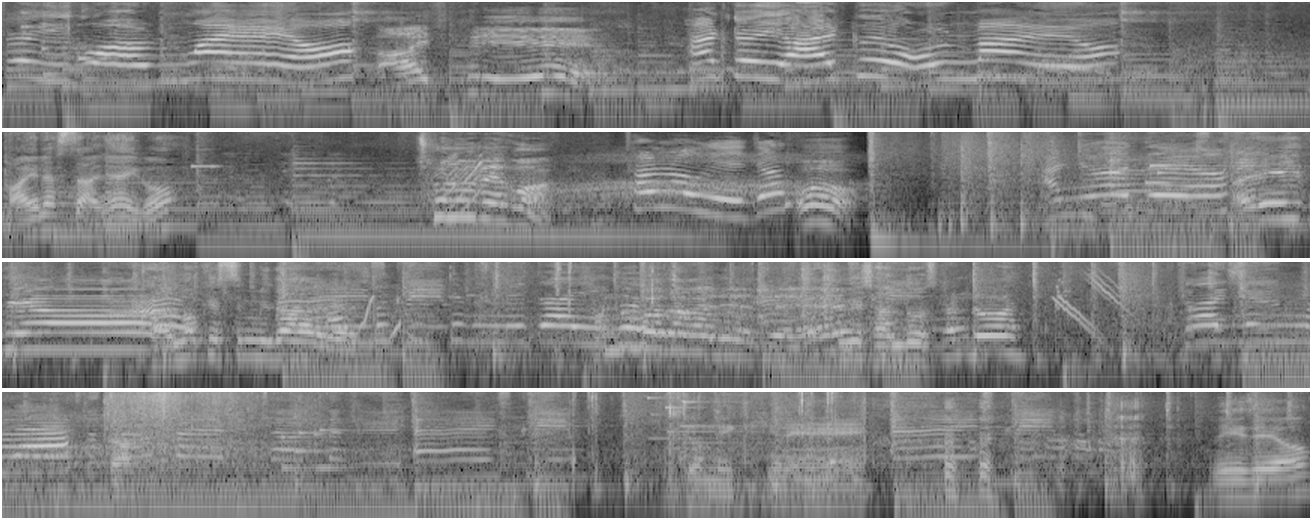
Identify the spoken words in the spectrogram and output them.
저 이거 얼마예요? 아이스크림. 하저 이 아이크림 얼마예요? 마이너스 아니야, 이거? 1,500원. 천원이죠? 어, 안녕하세요. 안녕히 계세요. 잘 먹겠습니다. 잘 그래. 먹겠습니다. 잔돈 받아가야 되는데. 승재 잔도. 잔돈. 좋아집니다. 기가 막히네. 안녕히 계세요.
